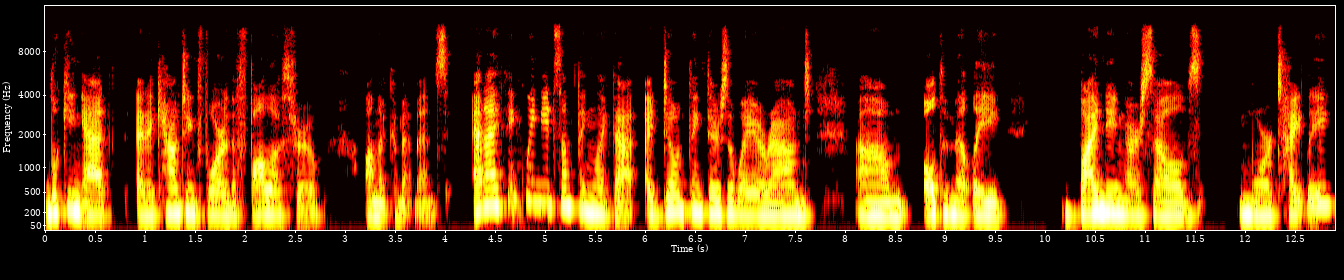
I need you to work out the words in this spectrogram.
looking at and accounting for the follow through on the commitments. And I think we need something like that. I don't think there's a way around um, ultimately binding ourselves more tightly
